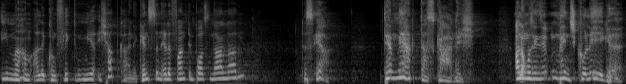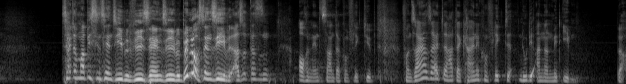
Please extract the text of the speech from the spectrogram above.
Immer haben alle Konflikte mit mir, ich habe keine. Kennst du den Elefant im Porzellanladen? Das ist er. Der merkt das gar nicht. Alle muss sagen, Mensch, Kollege, sei doch mal ein bisschen sensibel. Wie sensibel? Bin doch sensibel. Also das ist ein, auch ein interessanter Konflikttyp. Von seiner Seite hat er keine Konflikte, nur die anderen mit ihm. Ja.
